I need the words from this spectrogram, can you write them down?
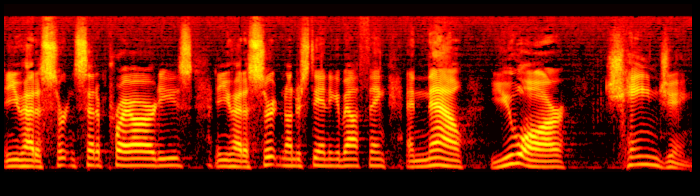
and you had a certain set of priorities and you had a certain understanding about things and now you are changing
